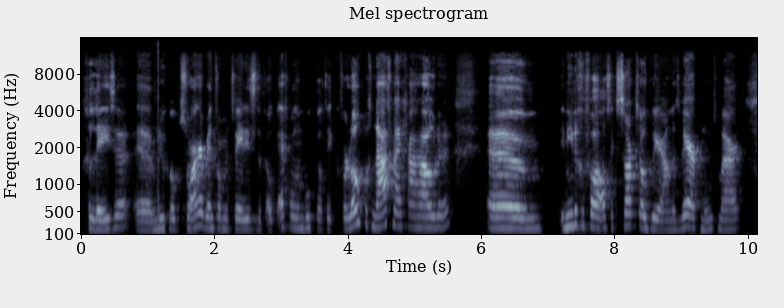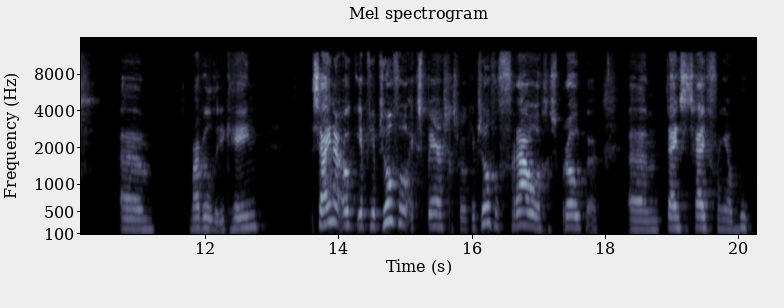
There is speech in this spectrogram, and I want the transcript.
gelezen. Um, nu ik ook zwanger ben van mijn tweede, is het ook echt wel een boek wat ik voorlopig naast mij ga houden. Um, in ieder geval als ik straks ook weer aan het werk moet. Maar waar wilde ik heen? Zijn er ook, je hebt, je hebt zoveel experts gesproken, je hebt zoveel vrouwen gesproken tijdens het schrijven van jouw boek.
